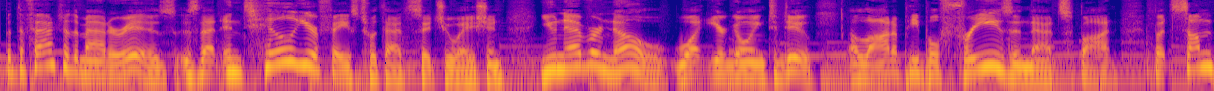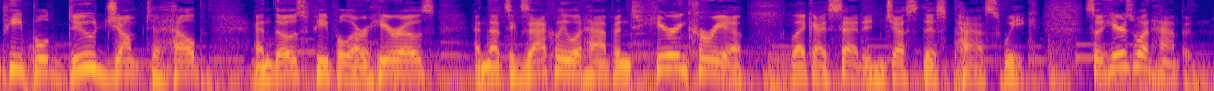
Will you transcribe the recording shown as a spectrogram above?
But the fact of the matter is, is that until you're faced with that situation, you never know what you're going to do. A lot of people freeze in that spot, but some people do jump to help, and those people are heroes. And that's exactly what happened here in Korea, like I said, in just this past week. So here's what happened.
